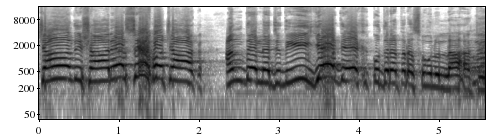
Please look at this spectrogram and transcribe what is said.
चाँद इशारे से हो चाक। अंधे नजदी, ये देख कुदरत रसूलुल्लाह की।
